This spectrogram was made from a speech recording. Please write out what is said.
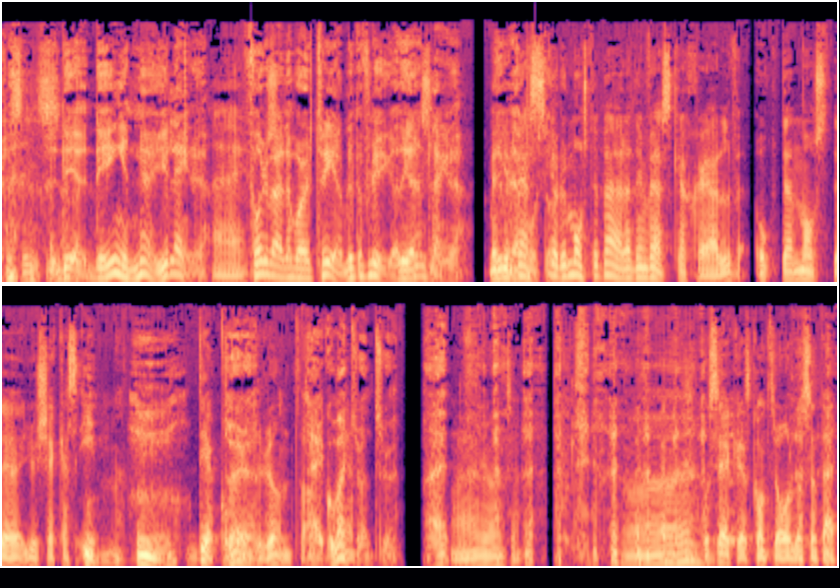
Precis. Det, det är inget nöje längre. Nej. Förr i världen var det trevligt att flyga, det är det inte längre. Men din jag väska, du måste bära din väska själv och den måste ju checkas in. Mm. Det kommer det. inte runt va? Nej, det kommer jag inte runt tror du. Nej. Nej, det gör inte. och säkerhetskontroll och sånt där.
